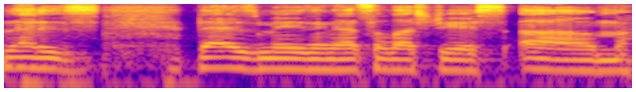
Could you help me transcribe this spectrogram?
that is that is amazing. That's illustrious. Um,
